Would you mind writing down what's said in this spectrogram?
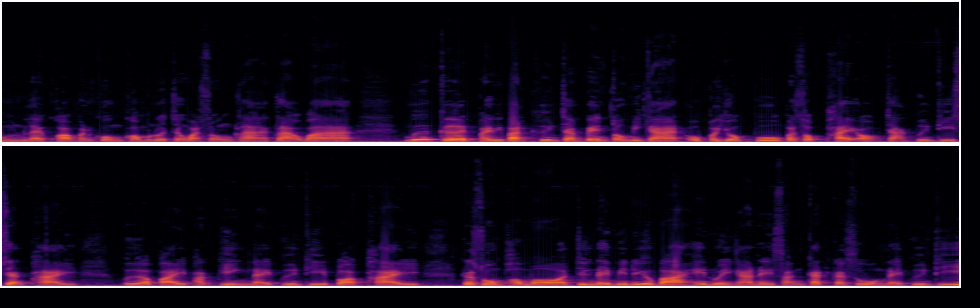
ม และความมั่นคงของมนุษย์จังหวัดสงขลากล่าวว่า เมื่อเกิดภัยพิบัติขึ้นจำเป็นต้องมีการอพยพผู้ประสบภัยออกจากพื้นที่เสี่ยงภัย เพื่อไปพักพิงในพื้นที่ปลอดภัย กระทรวงพมจึงได้มีนโยบายให้หน่วยงานในสังกัดกระทรวงในพื้นที่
